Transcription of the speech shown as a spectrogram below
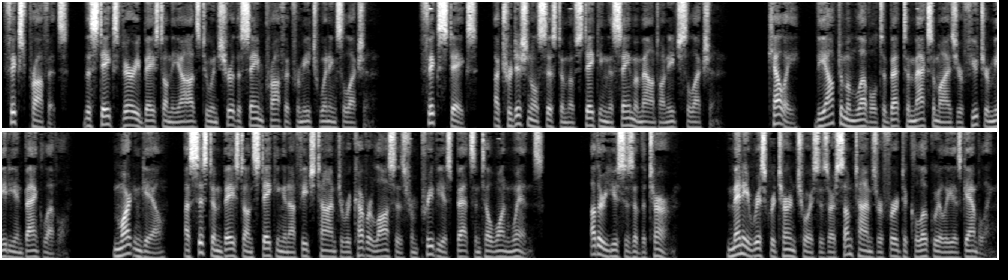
Fixed profits, the stakes vary based on the odds to ensure the same profit from each winning selection. Fixed stakes, a traditional system of staking the same amount on each selection. Kelly, the optimum level to bet to maximize your future median bank level. Martingale, a system based on staking enough each time to recover losses from previous bets until one wins. Other uses of the term. Many risk return choices are sometimes referred to colloquially as gambling.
